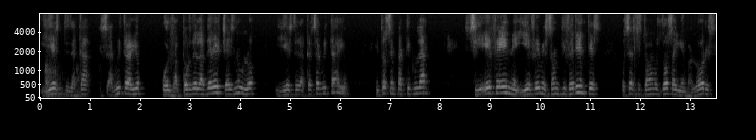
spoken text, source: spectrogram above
y este de acá es arbitrario, o el factor de la derecha es nulo y este de acá es arbitrario. Entonces, en particular, si Fn y Fm son diferentes, o sea, si tomamos dos eigenvalores,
